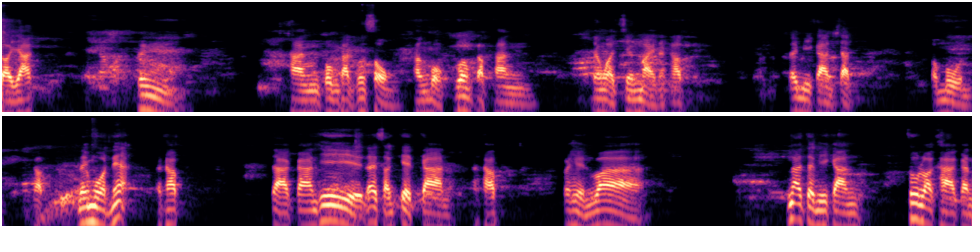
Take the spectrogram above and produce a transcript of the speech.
ยอยักษ์ซึ่งทางกรมการขนส่งทางบกร่วมกับทางจังหวัดเชียงใหม่นะครับ ได้มีการจัด ประมูลครับ ในหมวดเนี้ยนะครับ จากการที่ได้สังเกตการนะครับ ก็เห็นว่าน่าจะมีการสู้ราคากัน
